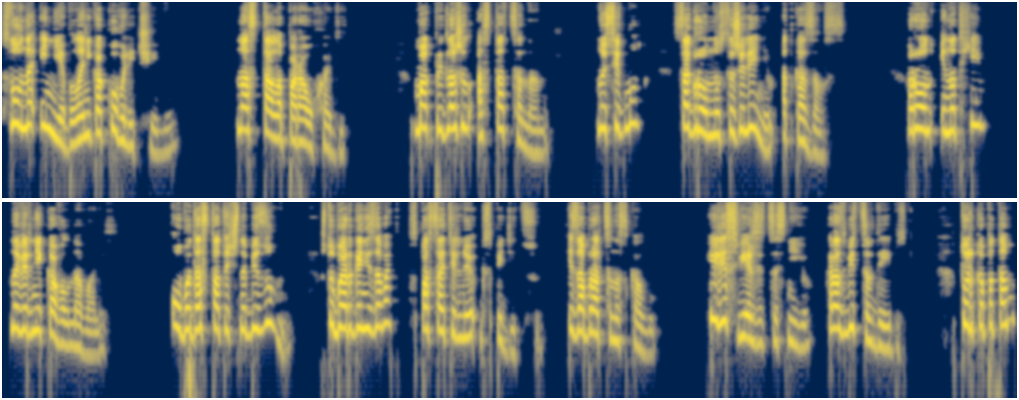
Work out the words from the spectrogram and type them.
словно и не было никакого лечения. Настала пора уходить. Маг предложил остаться на ночь, но Сигмунд с огромным сожалением отказался. Рон и Нотхейм наверняка волновались. Оба достаточно безумны, чтобы организовать спасательную экспедицию и забраться на скалу. Или сверзиться с нее, разбиться в дребезги. Только потому,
